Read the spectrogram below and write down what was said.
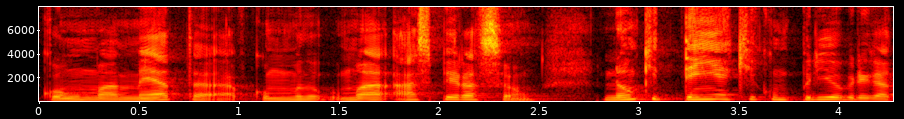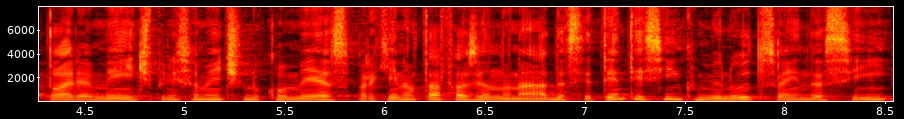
como uma meta, como uma aspiração. Não que tenha que cumprir obrigatoriamente, principalmente no começo. Para quem não está fazendo nada, 75 minutos ainda assim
